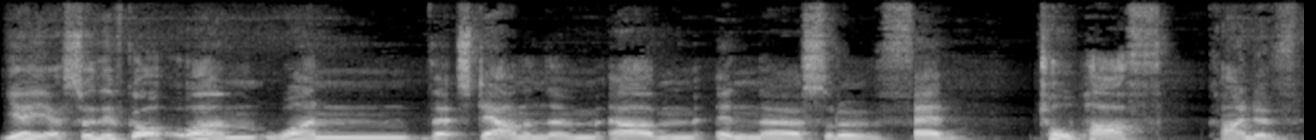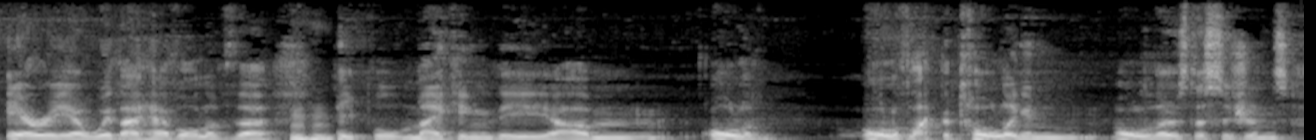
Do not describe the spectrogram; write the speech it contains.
Yeah, yeah. So they've got um, one that's down in them um, in the sort of ad toolpath kind of area where they have all of the people making the um, all of all of like the tooling and all of those decisions,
